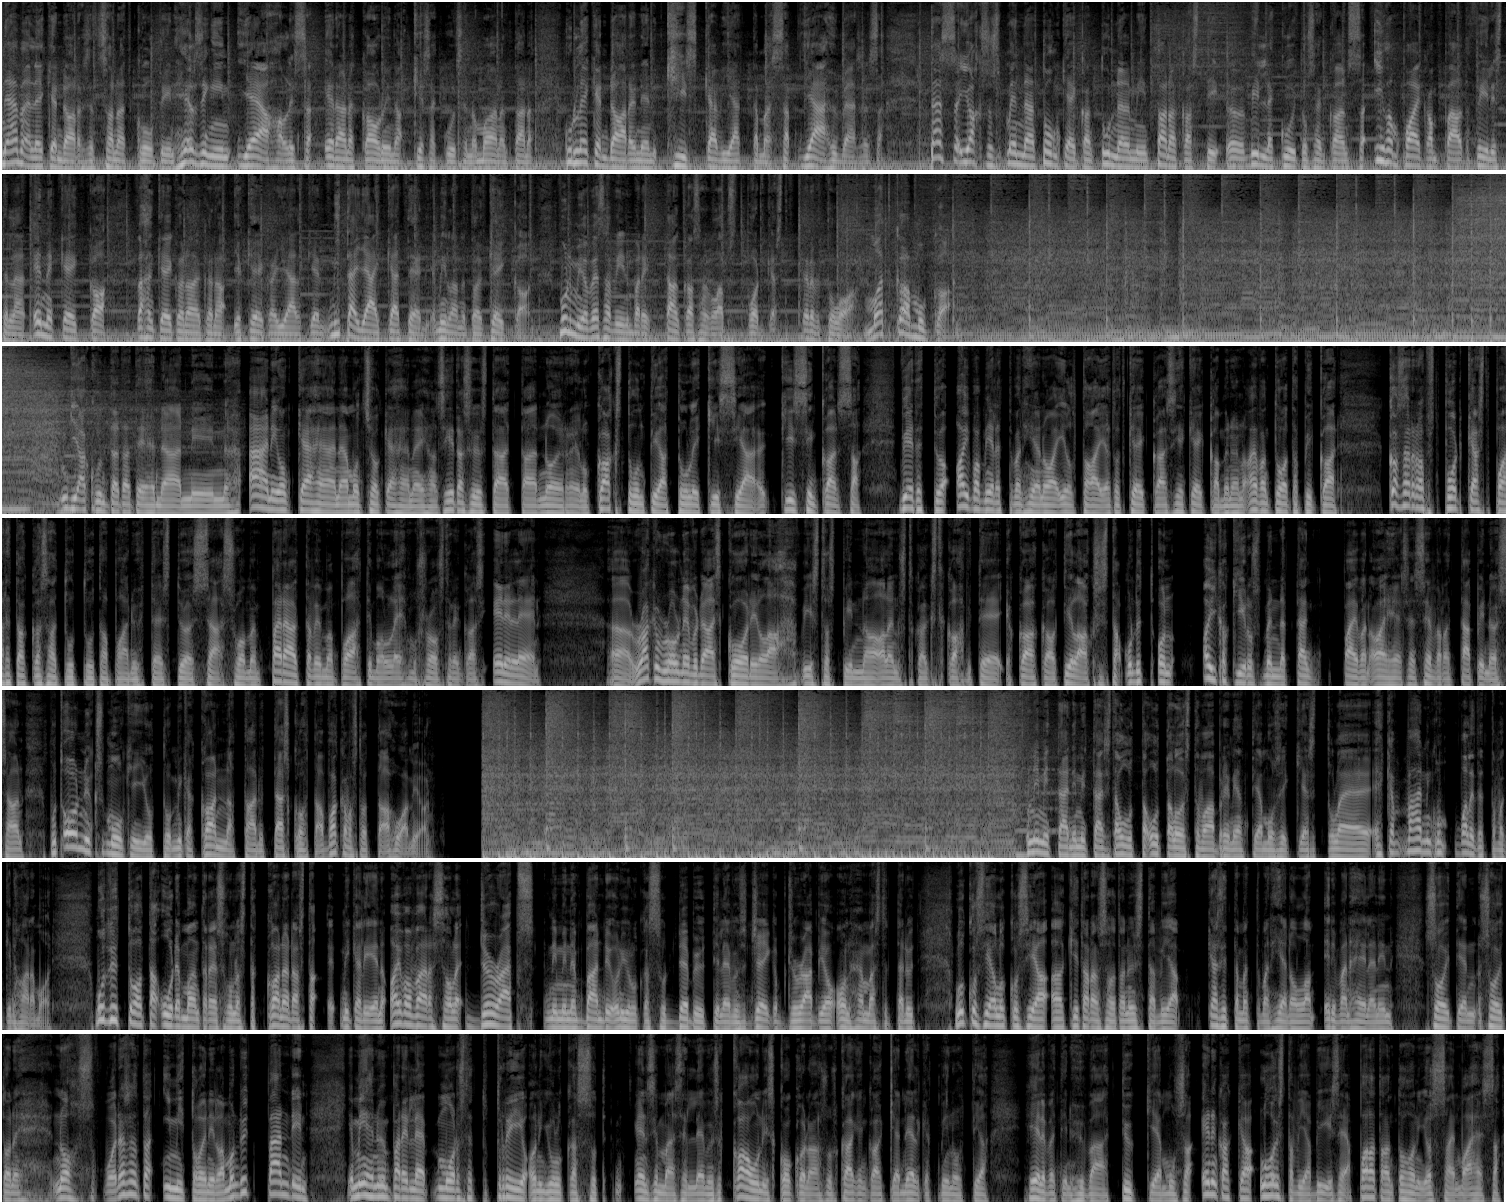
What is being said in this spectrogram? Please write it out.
Nämä legendaariset sanat kuultiin Helsingin jäähallissa eräänä kauniina kesäkuisena maanantaina, kun legendaarinen Kiss kävi jättämässä jäähyväisensä. Tässä jaksossa mennään ton keikan tunnelmiin tanakasti Ville Kuitusen kanssa. Ihan paikan päältä fiilistellään ennen keikkaa, vähän keikan aikana ja keikan jälkeen, mitä jäi käteen ja millainen toi keikka on. Mun nimi on Vesa Wienberg, tää on Kasarilapset podcast. Tervetuloa matkaan mukaan! Ja kun tätä tehdään, niin ääni on kähäänä, mutta se on kähäänä ihan siitä syystä, että noin reilu kaksi tuntia tuli Kissiä, Kissin kanssa vietettyä aivan mielettömän hienoa iltaa ja tot keikkaa siihen keikkaan mennään aivan tuota pikaan. Kasaraps podcast pahdetaan kasaan tuttuun tapaan yhteistyössä Suomen päräyttävimmän pahtimon Lehmus Roasterin kanssa edelleen. Uh, rock and Roll Never Dies koodilla 15 pinnaa alennusta kaikista kahvi, tee ja kaakao tilauksista, mutta nyt on aika kiirus mennä tämän päivän aiheeseen sen verran täpinöissä on. Mutta on yksi muukin juttu, mikä kannattaa nyt tässä kohtaa vakavasti ottaa huomioon. Nimittäin, nimittäin sitä uutta, uutta loistavaa, briljanttia musiikkia sitten tulee ehkä vähän niin kuin valitettavakin harmoin. Mutta nyt tuolta uuden mantereen suunnasta Kanadasta, mikäli en aivan väärässä ole, The Raps-niminen bändi on julkaissut debyyttilevynsä. Jacob The Rap on hämmästyttänyt lukuisia lukuisia äh, kitaransoiton ystäviä käsittämättömän hienolla Eddie Van Halenin soitien, soiton, no voidaan sanoa imitoinnilla, mutta nyt bändin ja miehen ympärille muodostettu trio on julkaissut ensimmäisen levynsä. Kaunis kokonaisuus, kaiken kaikkiaan 40 minuuttia, helvetin hyvää tykkiä musa, ennen kaikkea loistavia biisejä, palataan tohon jossain vaiheessa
